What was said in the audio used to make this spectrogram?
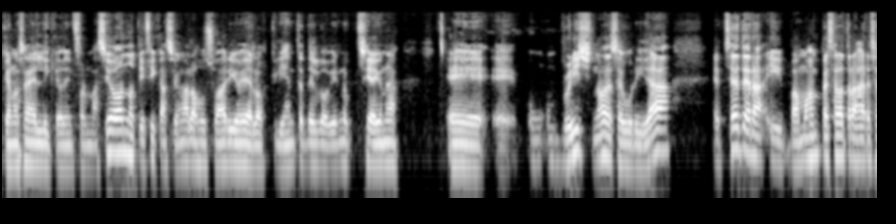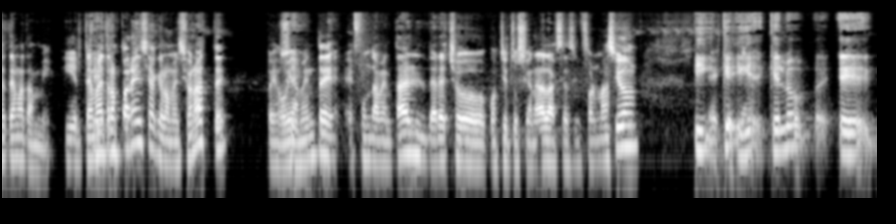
que no sea el líquido de información, notificación a los usuarios y a los clientes del gobierno si hay una, eh, un, breach ¿no? de seguridad, etcétera, y vamos a empezar a trabajar ese tema también. Y el tema de transparencia, que lo mencionaste, pues obviamente es fundamental el derecho constitucional al acceso a información. ¿Y eh, qué, es lo eh,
